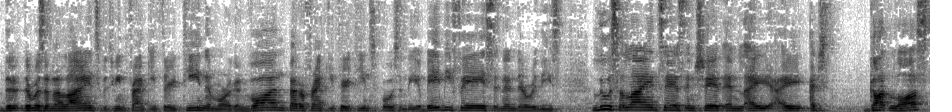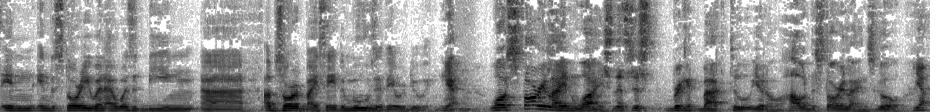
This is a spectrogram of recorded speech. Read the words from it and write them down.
there, there was an alliance between Frankie 13 and Morgan Vaughn, pero Frankie 13 supposedly a babyface, and then there were these loose alliances and shit, and I, I, I just got lost in, in the story when I wasn't being uh, absorbed by, say, the moves that they were doing. Yeah. Well, storyline wise, let's just bring it back to you know how the storylines go. Yeah.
